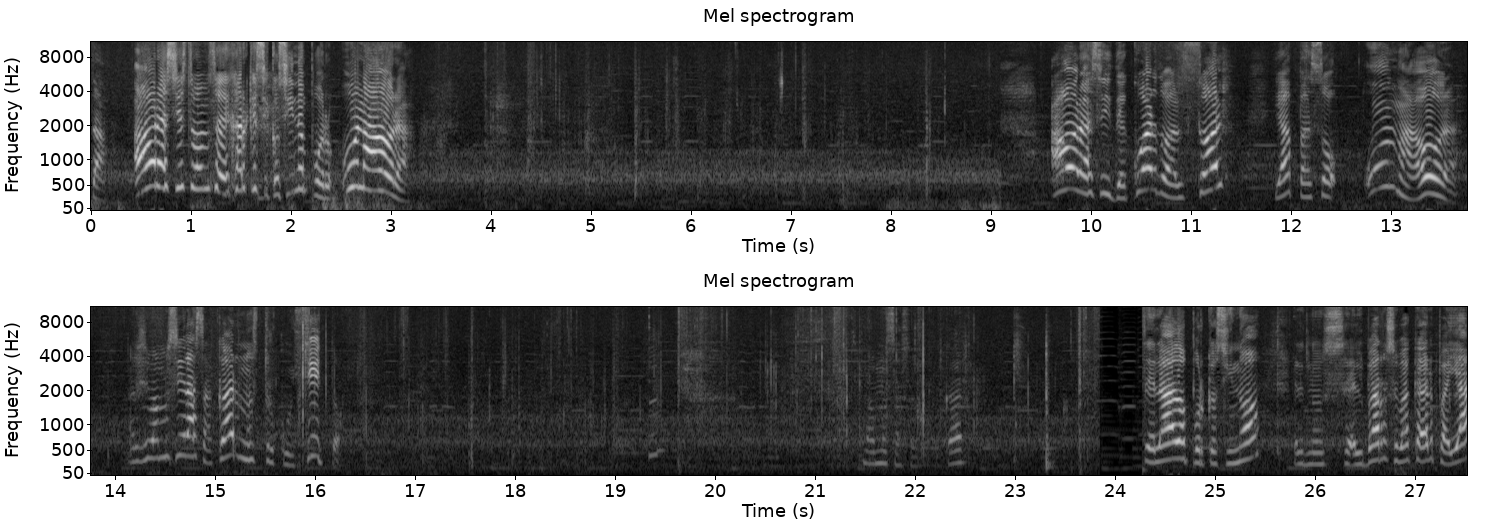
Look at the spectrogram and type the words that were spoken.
tanto. Ten cuidado. Ya está. Ahora sí esto vamos a dejar que se cocine por una hora. Ahora sí, de acuerdo al sol, ya pasó una hora. Ahora sí vamos a ir a sacar nuestro cuisito. Vamos a sacar este lado porque si no el, el barro se va a caer para allá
